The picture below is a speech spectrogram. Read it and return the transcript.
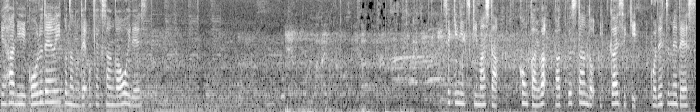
やはりゴールデンウィークなのでお客さんが多いです席に着きました今回はバックスタンド1階席5列目です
